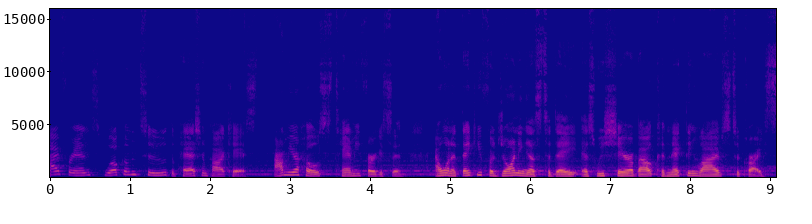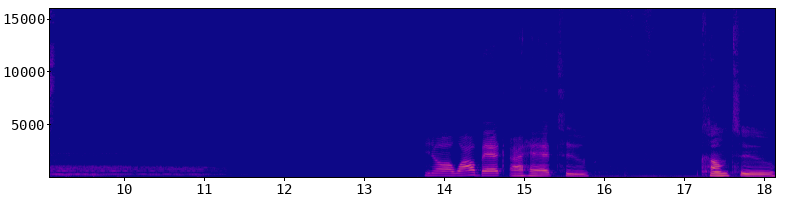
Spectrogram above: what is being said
Hi, friends. Welcome to the Passion Podcast. I'm your host, Tammy Ferguson. I want to thank you for joining us today as we share about connecting lives to Christ. You know, a while back, I had to come to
